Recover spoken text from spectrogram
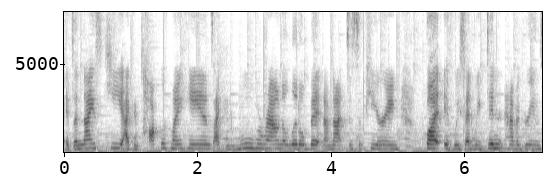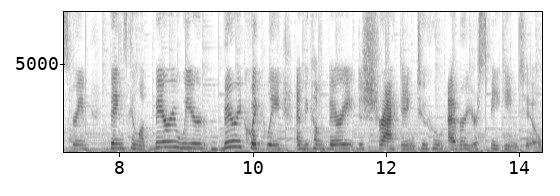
It's a nice key. I can talk with my hands. I can move around a little bit and I'm not disappearing. But if we said we didn't have a green screen, things can look very weird very quickly and become very distracting to whomever you're speaking to.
